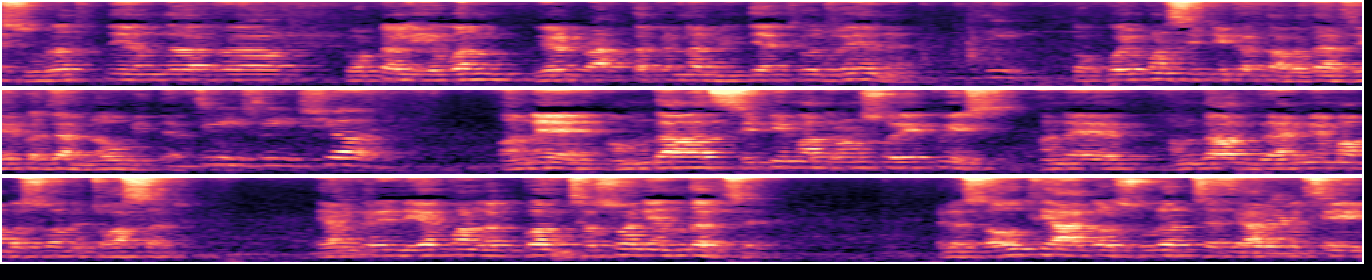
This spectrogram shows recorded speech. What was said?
સુરતની અંદર ટોટલ એવન ગ્રેડ પ્રાપ્ત કરનાર વિદ્યાર્થીઓ જોઈએ ને તો કોઈ પણ સિટી કરતા વધારે છે એક હજાર નવ વિદ્યાર્થીઓ જી જી શ્યોર અને અમદાવાદ સિટીમાં ત્રણસો એકવીસ અને અમદાવાદ ગ્રામ્યમાં બસો ને ચોસઠ. એમ કરીને એ પણ લગભગ છસો ની અંદર છે. એટલે સૌથી આગળ સુરત છે ત્યાર પછી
